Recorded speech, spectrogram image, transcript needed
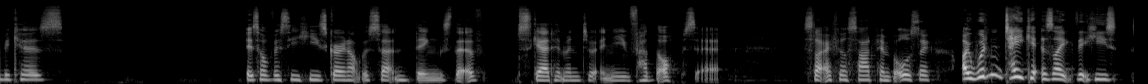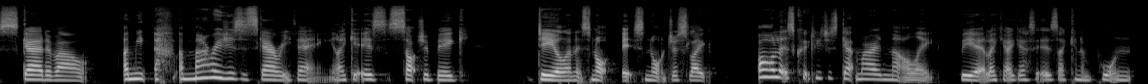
because it's obviously he's grown up with certain things that have scared him into it, and you've had the opposite. So like, I feel sad for him, but also I wouldn't take it as like that he's scared about. I mean, a marriage is a scary thing. Like it is such a big deal, and it's not. It's not just like, oh, let's quickly just get married and that'll like be it. Like I guess it is like an important.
